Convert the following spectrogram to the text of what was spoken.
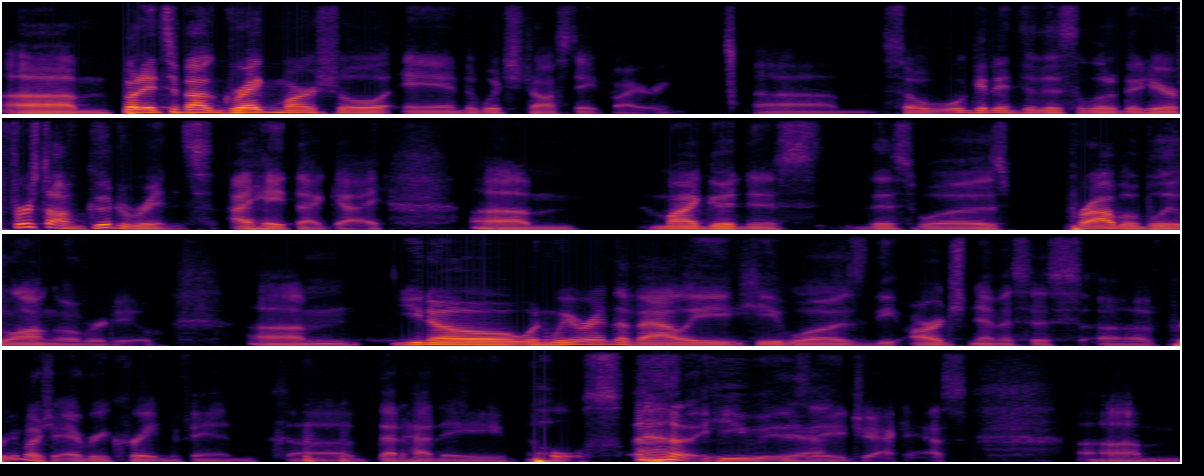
Um, but it's about Gregg Marshall and the Wichita State firing. Um, so we'll get into this a little bit here. First off, good riddance. I hate that guy. Um, my goodness, this was probably long overdue. Um, you know, when we were in the valley, he was the arch nemesis of pretty much every Creighton fan uh, that had a pulse. he is Yeah. a jackass. Um,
